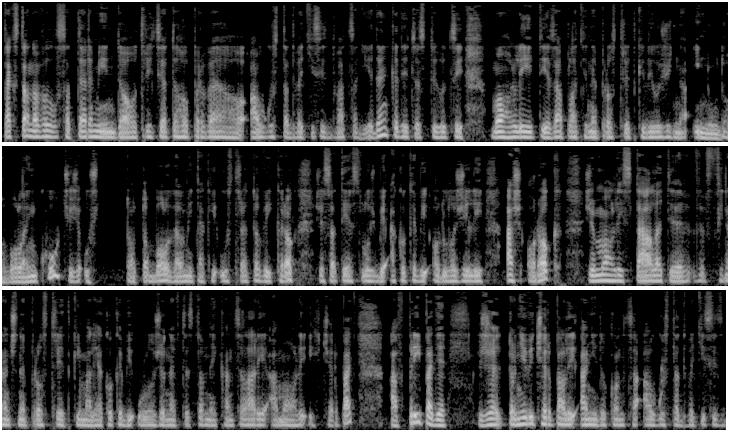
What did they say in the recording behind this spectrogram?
tak stanovil sa termín do 31. augusta 2021, kedy cestujúci mohli tie zaplatené prostriedky využiť na inú dovolenku, čiže už toto bol veľmi taký ústretový krok, že sa tie služby ako keby odložili až o rok, že mohli stále tie finančné prostriedky mali ako keby uložené v cestovnej kancelárii a mohli ich čerpať. A v prípade, že to nevyčerpali ani do konca augusta 2021,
